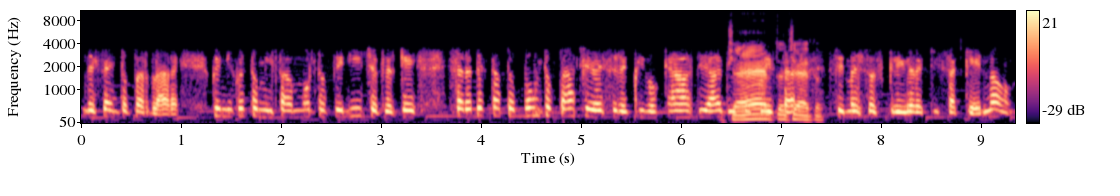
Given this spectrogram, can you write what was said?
ne sento parlare. Quindi questo mi fa molto felice perché sarebbe stato molto facile essere equivocati. Ah, Certo, questa certo. Si è messa a scrivere chissà che. No,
